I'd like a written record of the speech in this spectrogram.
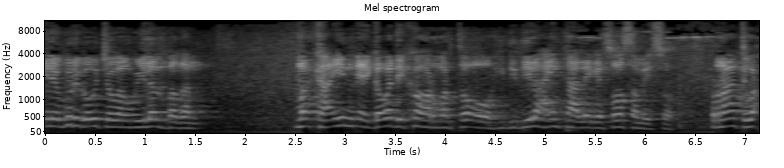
inay guriga u joogaan wiilal badan. Marka in ay gabadhii ka hormarto oo hididiilaha intaa leeg ay soo samayso runaantii wax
